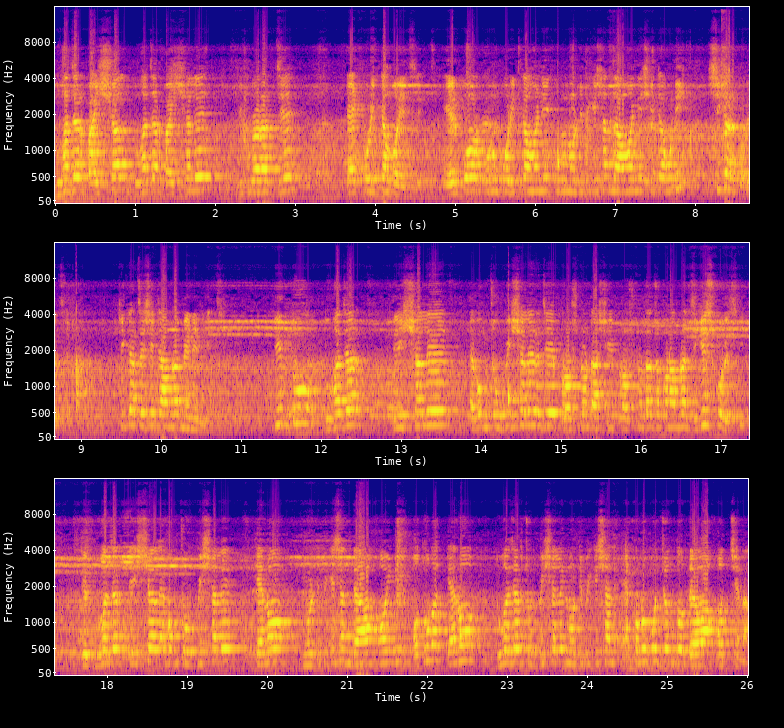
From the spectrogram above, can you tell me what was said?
দু হাজার বাইশ সাল দু হাজার বাইশ সালে ত্রিপুরা রাজ্যে টেট পরীক্ষা হয়েছে। এরপর কোনো পরীক্ষা হয়নি, কোনো নোটিফিকেশন দেওয়া হয়নি, সেটা উনি স্বীকার করেছেন। ঠিক আছে, সেটা আমরা মেনে নিয়েছি। কিন্তু দু হাজার তেইশ সালে এবং চব্বিশ সালের যে প্রশ্নটা, সেই প্রশ্নটা যখন আমরা জিজ্ঞেস করেছি যে দু সাল এবং চব্বিশ সালে কেন নোটিফিকেশন দেওয়া হয়নি অথবা কেন দু সালের নোটিফিকেশন এখনও পর্যন্ত দেওয়া হচ্ছে না,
